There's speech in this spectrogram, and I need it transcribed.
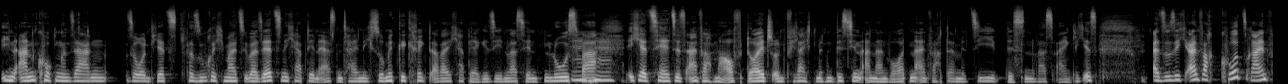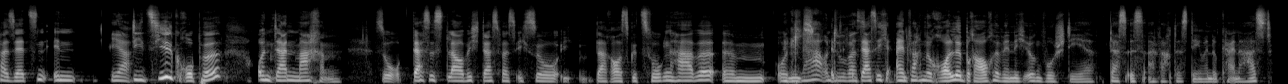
ihn angucken und sagen, so und jetzt versuche ich mal zu übersetzen. Ich habe den ersten Teil nicht so mitgekriegt, aber ich habe ja gesehen, was hinten los war. Mhm. Ich erzähle es jetzt einfach mal auf Deutsch und vielleicht mit ein bisschen anderen Worten, einfach damit Sie wissen, was eigentlich ist. Also sich einfach kurz reinversetzen in ja. die Zielgruppe und dann machen. So, das ist, glaube ich, das, was ich so daraus gezogen habe. Ähm, und, Klar, und du, dass ich einfach eine Rolle brauche, wenn ich irgendwo stehe. Das ist einfach das Ding, wenn du keine hast.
